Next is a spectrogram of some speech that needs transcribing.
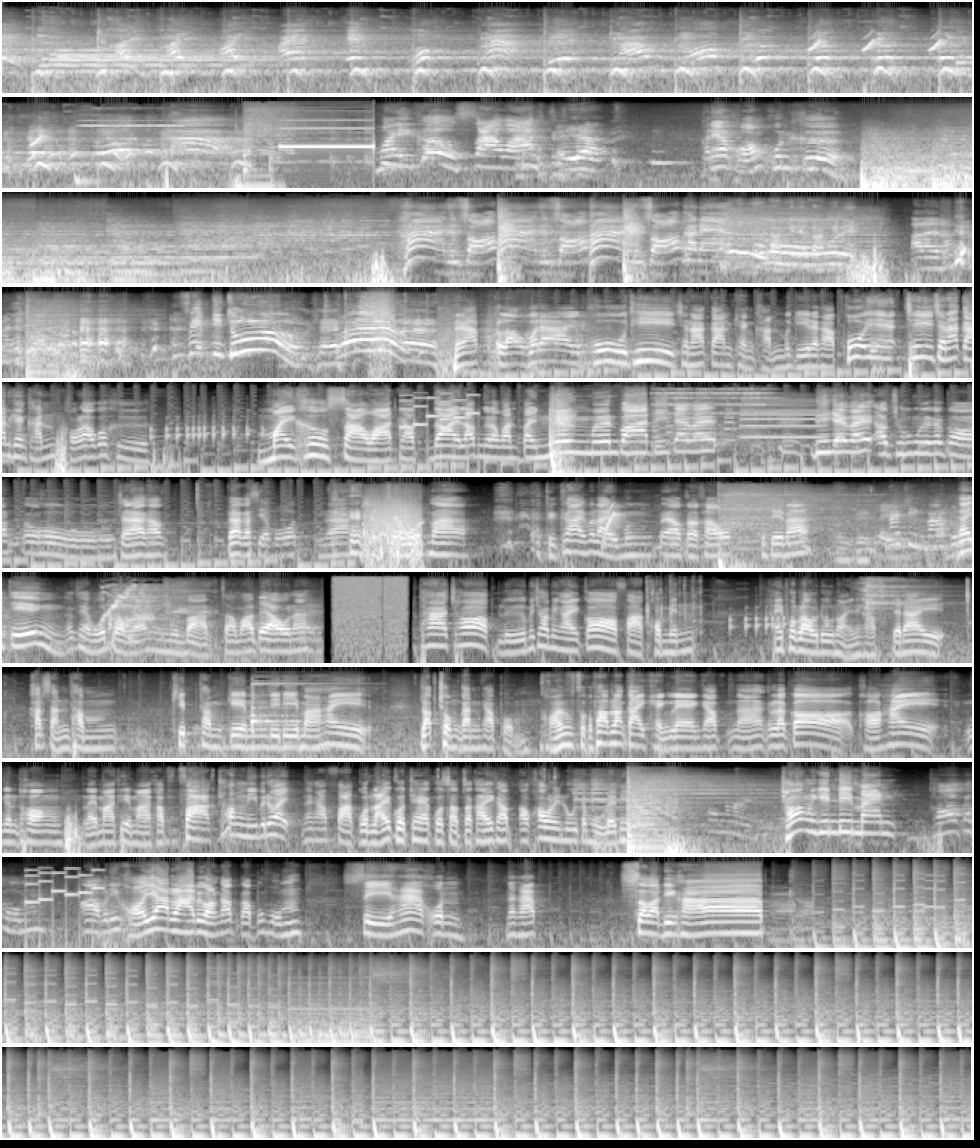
ไปไปไปแปดเจ็ดหกห้าสี่สามสองหนึ่งหนึ่งหนึ่งหนึ่งหนึ่งห้าไมเคิลซาวานคะแนนของคุณคือห้าสิบสอง นะ52 โอเคนะครับเราก็ได้ผู้ที่ชนะการแข่งขันเมื่อกี้นะครับ ผู้ที่ชนะการแข่งขันของเราก็คือไมเคิลซาวาร์ดครับ ได้รับเงินรางวัลไป 10,000 บาท ดีใจไหมดีใจไหมเอาชูมือกันก่อน โอ้โห ชนะครับไปเอากับเสียโบ๊ทนะเสียโบ๊ทมา ถึงค่ายเมื่อไหร่มึงไปเอากับเขาโอเคนะได้จริงปะได้จริงก็เสียโบ๊ทบอกแล้ว10,000บาทสามารถไปเอานะ ถ้าชอบหรือไม่ชอบยังไงก็ฝากคอมเมนต์ให้พวกเราดูหน่อยนะครับ จะได้คัดสรรทำคลิปทำเกมดีๆ มาให้รับชมกันครับผม ขอให้สุขภาพร่างกายแข็งแรงครับนะ แล้วก็ขอให้ เงินทองไหลมาเทมาครับ ฝากช่องนี้ไปด้วยนะครับ ฝากกดไลค์กดแชร์กด subscribe ครับ เอาเข้าในรูจมูกเลยพี่ ช่องยินดีแมนทอครับผมอ่าวันนี้ขออนุญาตลาไปก่อนครับ กับพวกผม4-5 คนนะครับ สวัสดีครับ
